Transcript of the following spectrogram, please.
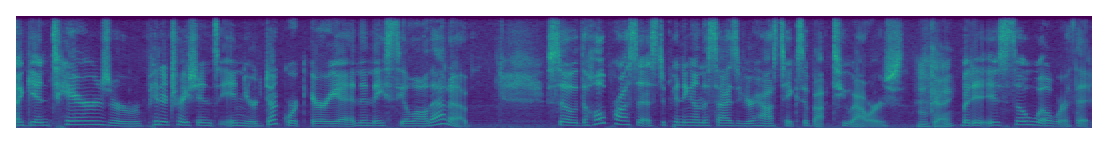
again, tears or penetrations in your ductwork area, and then they seal all that up. So the whole process, depending on the size of your house, takes about two hours, Okay. but it is so well worth it.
